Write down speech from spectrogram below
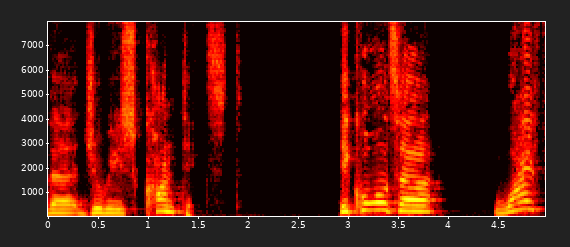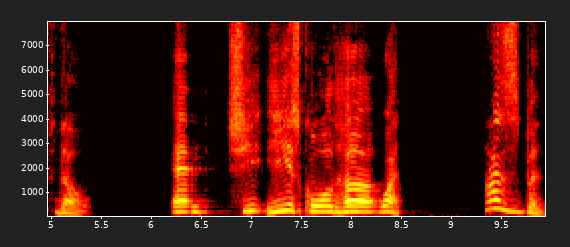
the Jewish context. He calls her wife, though, and she he is called her what? Husband.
